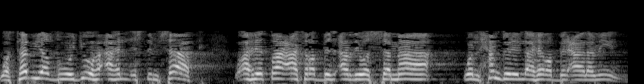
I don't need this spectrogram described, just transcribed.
وتبيض وجوه أهل الاستمساك وأهل طاعة رب الأرض والسماء والحمد لله رب العالمين.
